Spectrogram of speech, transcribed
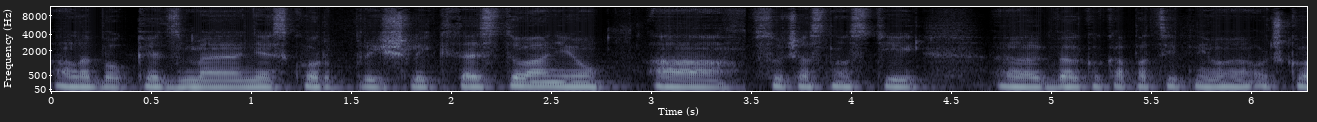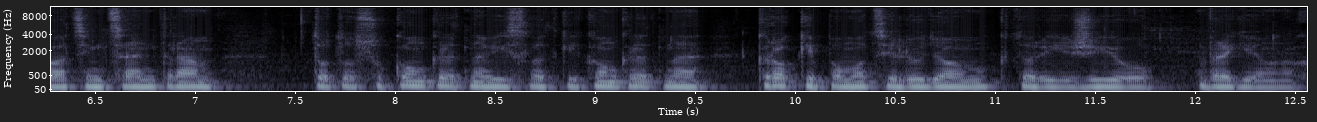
alebo keď sme neskôr prišli k testovaniu a v súčasnosti e, k veľkokapacitným očkovacím centram, toto sú konkrétne výsledky, konkrétne kroky pomoci ľuďom, ktorí žijú v regiónoch.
